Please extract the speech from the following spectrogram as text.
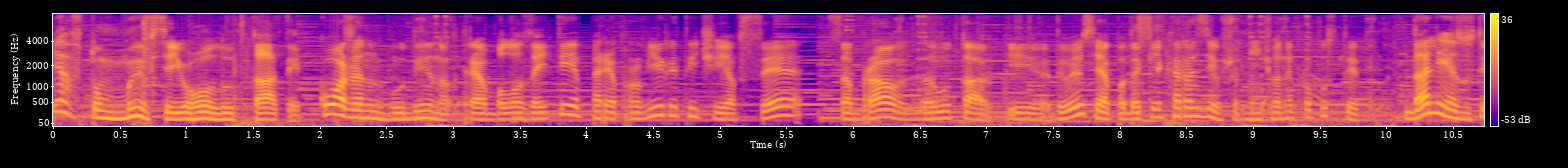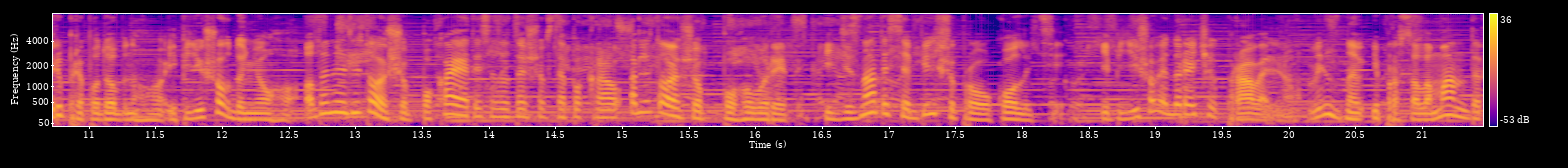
Я втомився його лутати. Кожен будинок треба було зайти, перепровірити, чи я все забрав, залутав. І дивився я по декілька разів, щоб нічого не пропустити. Далі я зустрів преподобного і підійшов до нього, але не для того, щоб покаятися за те, що все покрав, а для того, щоб поговорити і дізнатися більше про околиці. І підійшов я, до речі, правильно. Він знав і про саламандр,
